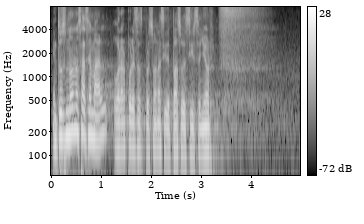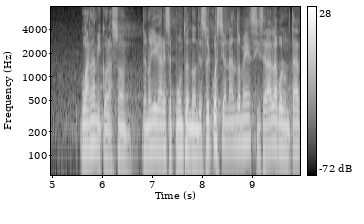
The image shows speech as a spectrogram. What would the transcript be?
Entonces no nos hace mal orar por esas personas y de paso decir, Señor, guarda mi corazón de no llegar a ese punto en donde estoy cuestionándome si será la voluntad,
